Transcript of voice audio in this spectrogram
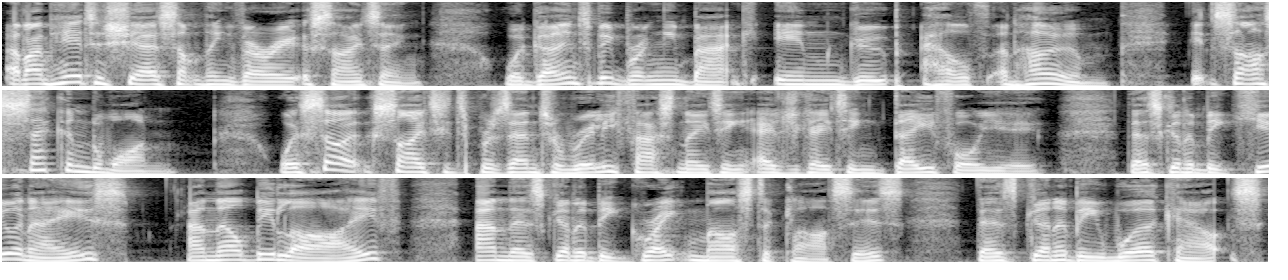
and I'm here to share something very exciting. We're going to be bringing back In Goop Health and Home. It's our second one. We're so excited to present a really fascinating, educating day for you. There's going to be Q&As, and they'll be live, and there's going to be great masterclasses, there's going to be workouts,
